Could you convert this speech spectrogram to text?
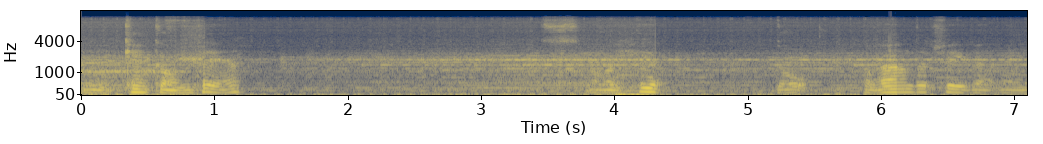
Mm, Can't go in there. It's over here. Go around the tree, Batman.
